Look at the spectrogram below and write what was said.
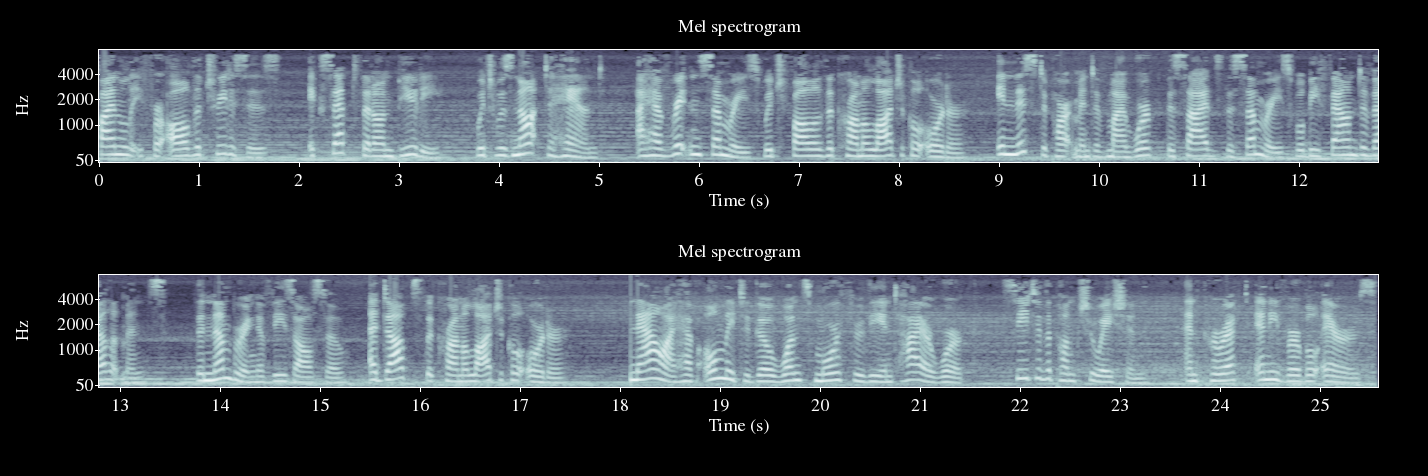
Finally for all the treatises, except that on beauty, which was not to hand, I have written summaries which follow the chronological order. In this department of my work besides the summaries will be found developments. The numbering of these also adopts the chronological order. Now I have only to go once more through the entire work, See to the punctuation, and correct any verbal errors.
